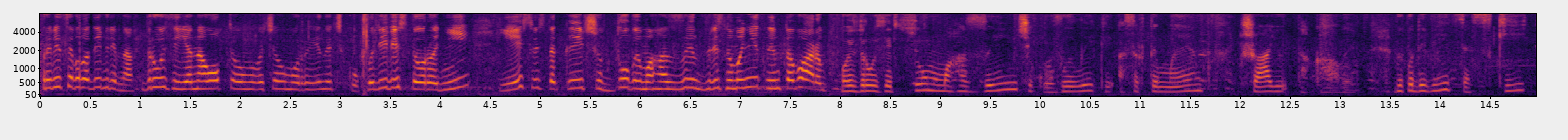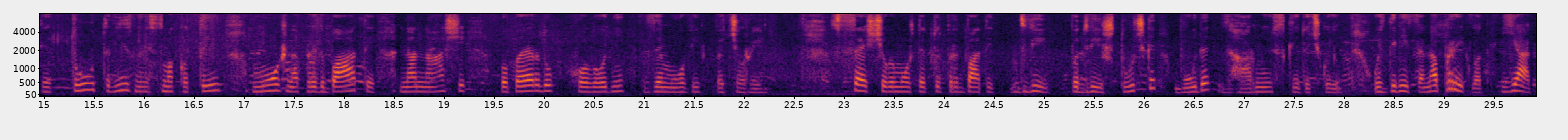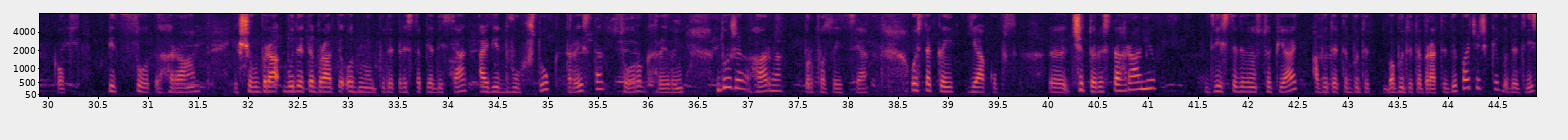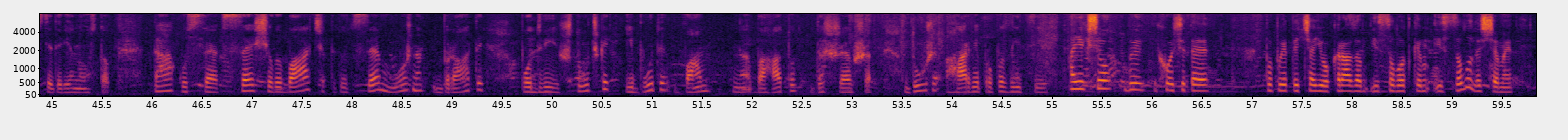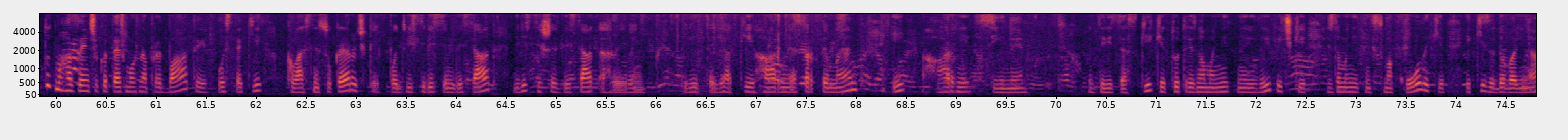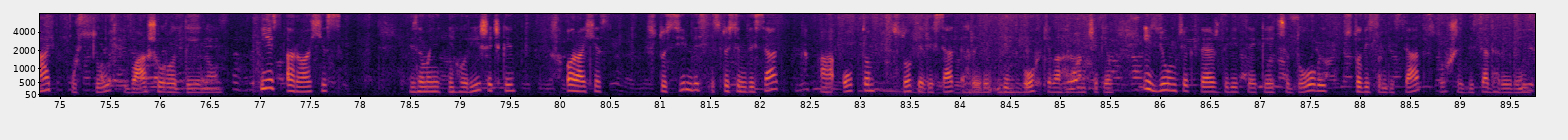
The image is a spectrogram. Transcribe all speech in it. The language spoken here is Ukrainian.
Привіт, це Володимирівна. Друзі, я на оптовому овочевому риночку. По лівій стороні є ось такий чудовий магазин з різноманітним товаром. Ось, друзі, в цьому магазинчику великий асортимент чаю та кави. Ви подивіться, скільки тут різної смакоти можна придбати на наші попереду холодні зимові вечори. Все, що ви можете тут придбати дві по дві штучки, буде з гарною скидочкою. Ось дивіться, наприклад, Якобс 500 грам. Якщо ви будете брати одну, буде 350, а від двох штук 340 гривень. Дуже гарна пропозиція. Ось такий Якобс е, 400 грамів. 295, а будете, будете, а будете брати дві пачечки, буде 290. Так, усе, все, що ви бачите, тут все можна брати по дві штучки і буде вам набагато дешевше. Дуже гарні пропозиції. А якщо ви хочете попити чайок разом із солодким із солодощами, тут магазинчику теж можна придбати ось такі класні цукерочки по 280-260 гривень. Дивіться, який гарний асортимент і гарні ціни. Дивіться, скільки тут різноманітної випічки, різноманітних смаколиків, які задовольнять усю вашу родину. Є арахіс, різноманітні горішечки, арахіс 170, 170, а оптом 150 гривень від 2 кілограмчиків. Ізюмчик теж дивіться, який чудовий, 180-160 гривень.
